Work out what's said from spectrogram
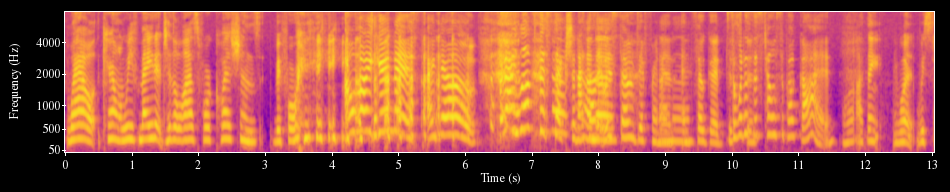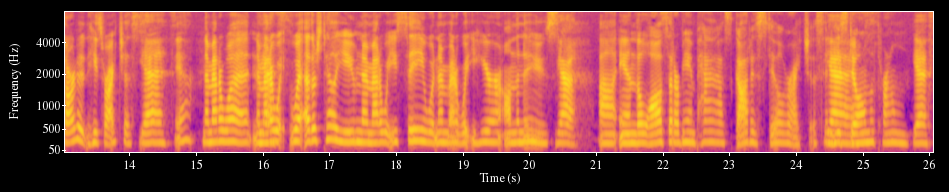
Wow, Carolyn, we've made it to the last four questions before we. Oh my goodness, I know. But I loved this section. I I thought know. it was so different and, and so good. So, It's what does this tell us about God? Well, I think what we started, he's righteous. Yes. Yeah. No matter what, no matter what, what others tell you, no matter what you see, what no matter what you hear on the news. Yeah. Uh, and the laws that are being passed, God is still righteous and he's still on the throne. Yes.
